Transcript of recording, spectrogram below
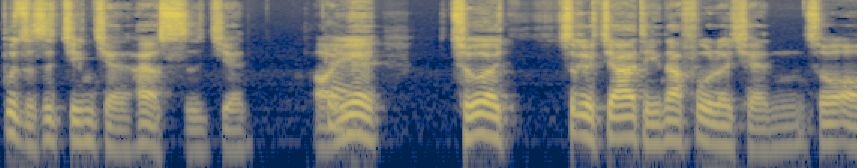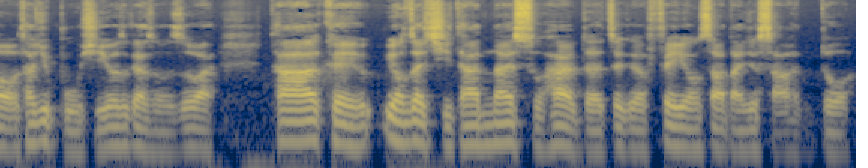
不只是金钱，还有时间。哦，因为除了这个家庭他付了钱说哦他去补习又是干什么之外。他可以用在其他 nice to have 的这个费用上，那就少很多。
